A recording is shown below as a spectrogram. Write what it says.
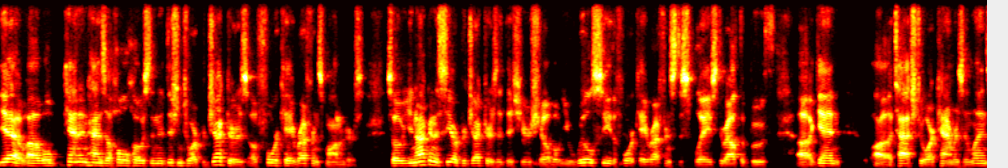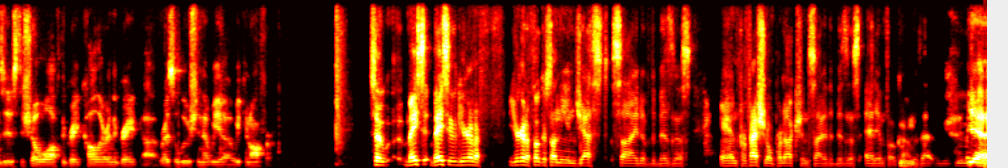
Yeah, uh, well, Canon has a whole host, in addition to our projectors, of 4K reference monitors. So you're not going to see our projectors at this year's show, but you will see the 4K reference displays throughout the booth. Uh, again, uh, attached to our cameras and lenses to show off the great color and the great uh, resolution that we uh, we can offer. So basically, you're gonna you're gonna focus on the ingest side of the business and professional production side of the business at InfoComm. Mhm. Is that Yeah,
